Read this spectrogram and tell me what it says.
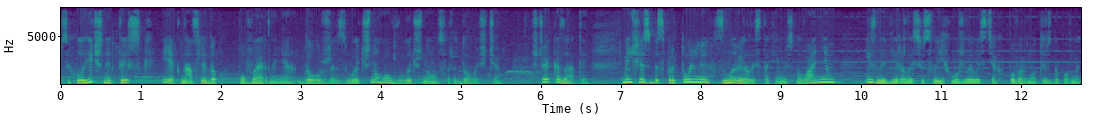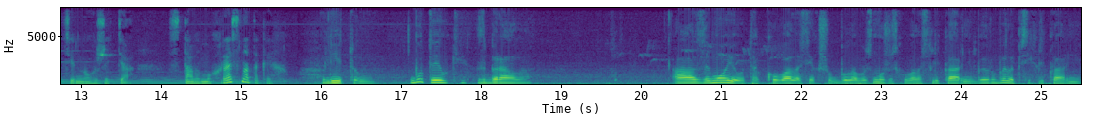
психологічний тиск і як наслідок повернення до вже звичного вуличного середовища. Що й казати, більшість безпритульних змирились з таким існуванням і зневірились у своїх можливостях повернутися до повноцінного життя. Ставимо хрест на таких. літом бутилки збирала. А зимою так ховалась, якщо була можливість, ховалась в лікарні, бо я робила психлікарні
